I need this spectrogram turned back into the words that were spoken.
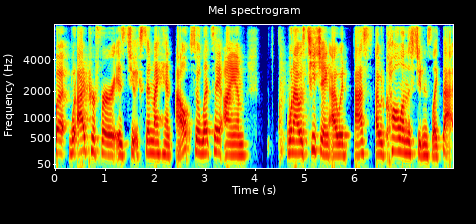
But what I prefer is to extend my hand out. So let's say I am, when I was teaching, I would ask, I would call on the students like that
